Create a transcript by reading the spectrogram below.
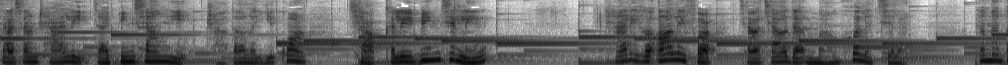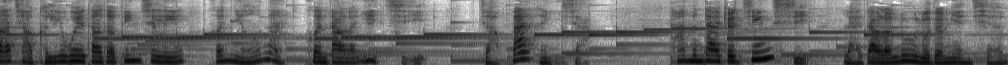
小象查理在冰箱里找到了一罐巧克力冰淇淋。查理和奥利弗悄悄地忙活了起来，他们把巧克力味道的冰淇淋。和牛奶混到了一起，搅拌了一下。他们带着惊喜来到了露露的面前。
